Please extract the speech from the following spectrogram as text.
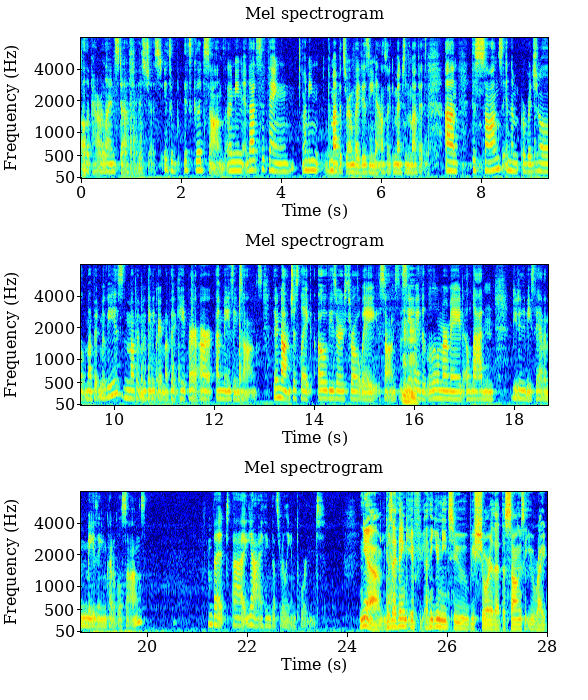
all the Powerline stuff is just it's it's good songs. I mean, that's the thing. I mean, the Muppets are owned by Disney now, so I can mention the Muppets. Um, the songs in the original Muppet movies, the Muppet movie, The Great Muppet Caper, are amazing songs. They're not just like oh these are throwaway songs. The same way that The Little Mermaid, Aladdin, Beauty and the Beast, they have amazing, incredible songs. But uh, yeah, I think that's really important. yeah, because Yeah. I think if I think you need to be sure that the songs that you write,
